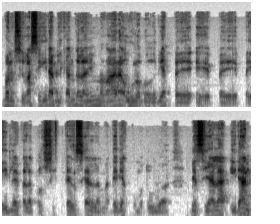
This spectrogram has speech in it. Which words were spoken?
Bueno, si va a seguir aplicando la misma vara, uno podría eh, pedirle la consistencia en las materias, como tú lo bien señalas, Irán.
